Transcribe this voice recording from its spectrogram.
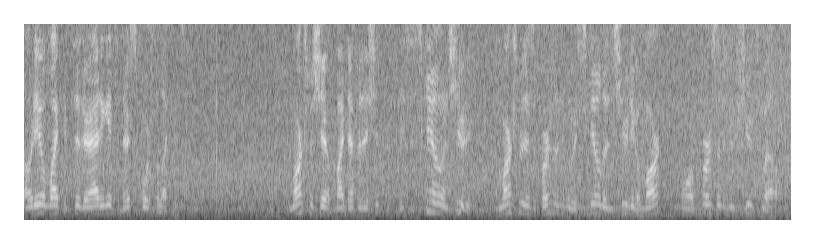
O'Neill might consider adding it to their sports electives. Marksmanship, by definition, is a skill in shooting. A marksman is a person who is skilled in shooting a mark or a person who shoots well.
